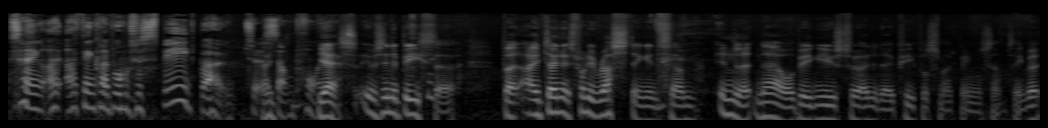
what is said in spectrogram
saying, "I, I think I bought a speedboat at I- some point." Yes, it was in Ibiza, but I don't know, it's probably rusting in some inlet now or being used for, I don't know, people smuggling or something, but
